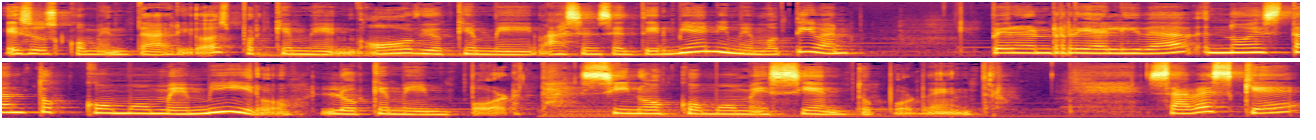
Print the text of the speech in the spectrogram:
esos comentarios porque me, obvio que me hacen sentir bien y me motivan. pero en realidad no es tanto como me miro lo que me importa, sino cómo me siento por dentro. ¿Sabes qué?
